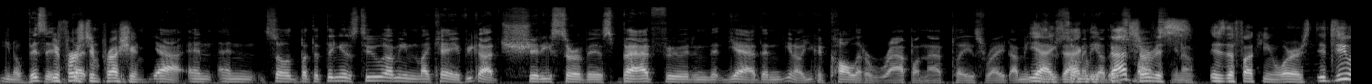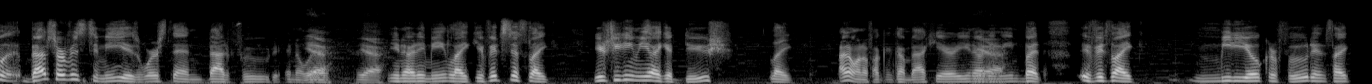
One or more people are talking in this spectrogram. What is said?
you know, visit. Your first but- impression. yeah, and and so, but the thing is too. I mean, like, hey, if you got shitty service, bad food, and then, yeah, then you know you could call it a wrap on that place, right? I mean yeah, so exactly. other bad spots, service you know. is the fucking worst. It's bad service to me is worse than bad food in a way. Yeah, yeah, You know what I mean? Like if it's just like you're treating me like a douche, like I don't want to fucking come back here. You know what I mean? But if it's like mediocre food and it's like,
